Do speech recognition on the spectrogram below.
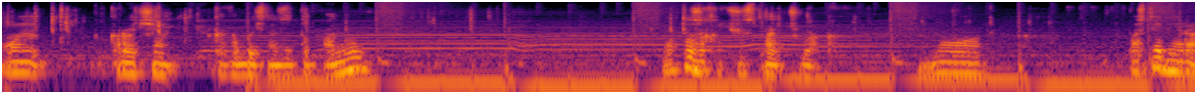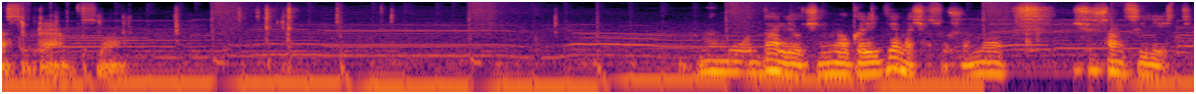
Он короче как обычно затупанул. Я тоже хочу спать чувак. Но последний раз играем все Мы ему дали очень много регена сейчас уже, но еще шансы есть.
